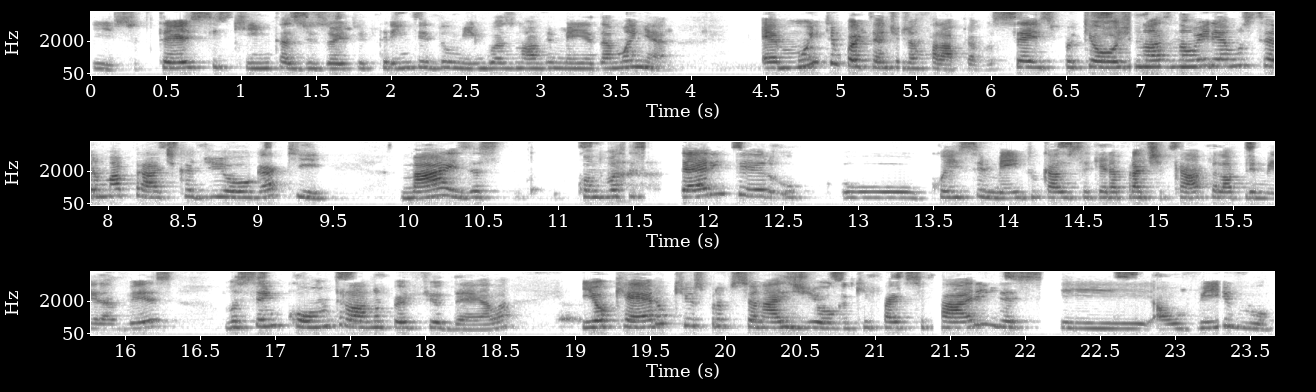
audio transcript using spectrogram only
Isso, terça e quinta às 18h30 e domingo às 9h30 da manhã. É muito importante eu já falar para vocês, porque hoje nós não iremos ter uma prática de yoga aqui. Mas quando vocês quiserem ter o, o conhecimento, caso você queira praticar pela primeira vez, você encontra lá no perfil dela. E eu quero que os profissionais de yoga que participarem desse ao vivo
